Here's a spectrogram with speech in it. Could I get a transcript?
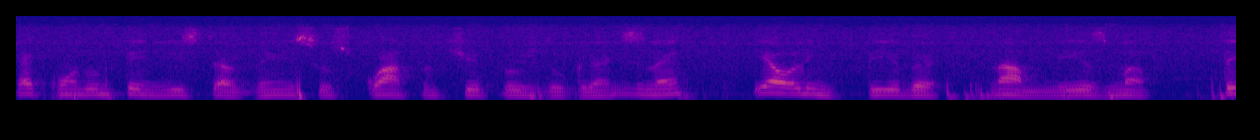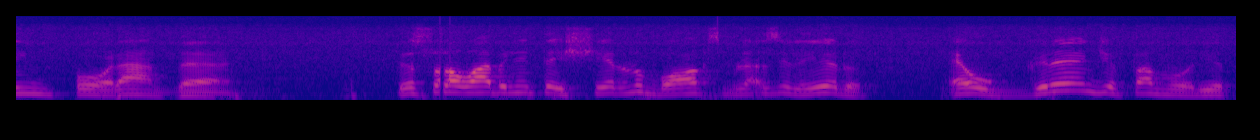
É quando um tenista vence os quatro títulos do Grand Slam e a Olimpíada na mesma temporada. Pessoal, o Abner Teixeira no boxe brasileiro é o grande favorito.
